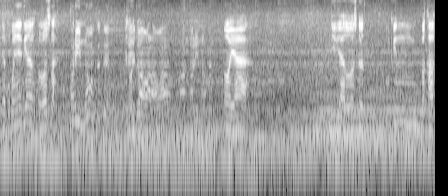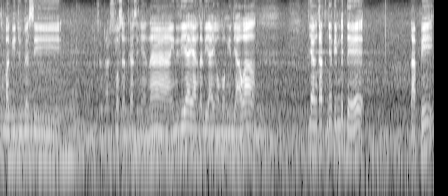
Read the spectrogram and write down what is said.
Ya pokoknya dia lolos lah. Torino waktu itu ya. Ya, Ya, Torino. itu awal-awal lawan Torino kan. Oh ya. Jadi dia lolos ke mungkin bakal kebagi juga si Konsentrasi. konsentrasinya. Nah, ini dia yang tadi Aing ngomongin di awal. Yang katanya tim gede tapi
